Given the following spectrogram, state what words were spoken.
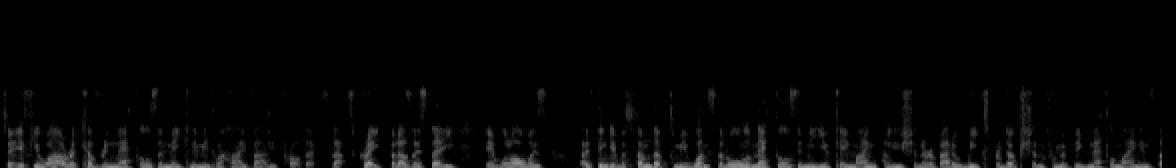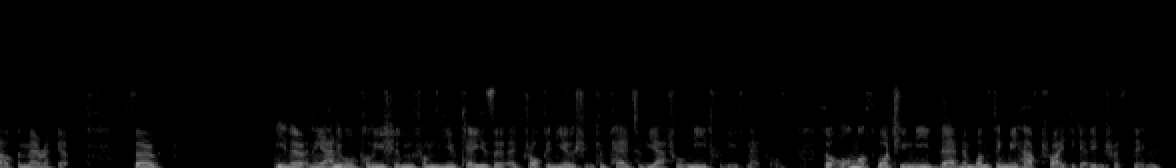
So if you are recovering metals and making them into a high value products, that's great. But as I say, it will always, I think it was summed up to me once that all the metals in the UK mine pollution are about a week's production from a big metal mine in South America. So, you know, and the annual pollution from the UK is a, a drop in the ocean compared to the actual need for these metals. So almost what you need then, and one thing we have tried to get interest in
